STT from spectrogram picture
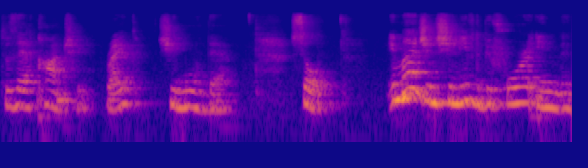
to their country right? She moved there. So imagine she lived before in a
